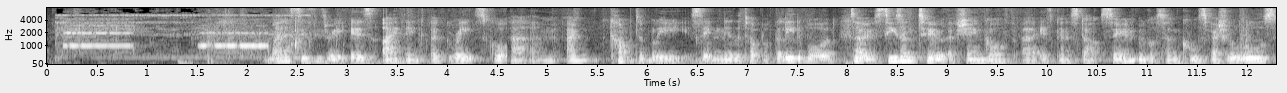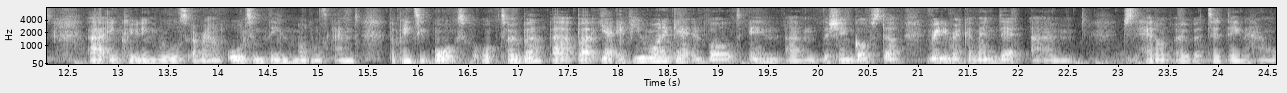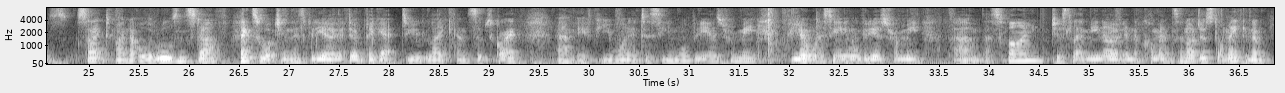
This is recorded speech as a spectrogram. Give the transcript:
Minus 63 is, I think, a great score. Um, I'm comfortably sitting near the top of the leaderboard. So season two of Shame Golf uh, is going to start soon. We've got some cool special rules, uh, including rules around autumn themed models and for painting orcs for October. Uh, but yeah, if you want to get involved in um, the Shame Golf stuff, really recommend it. Um, just head on over to Dana Howl's site to find out all the rules and stuff. Thanks for watching this video. Don't forget to like and subscribe um, if you wanted to see more videos from me. If you don't want to see any more videos from me, um, that's fine. Just let me know in the comments and I'll just stop making them.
